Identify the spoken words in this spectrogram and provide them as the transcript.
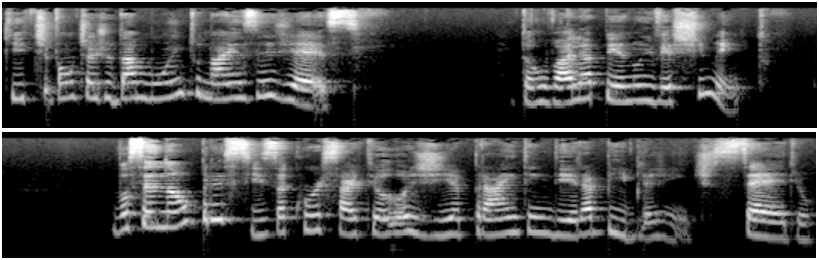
que te, vão te ajudar muito na exegese. Então, vale a pena o investimento. Você não precisa cursar teologia para entender a Bíblia, gente. Sério,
